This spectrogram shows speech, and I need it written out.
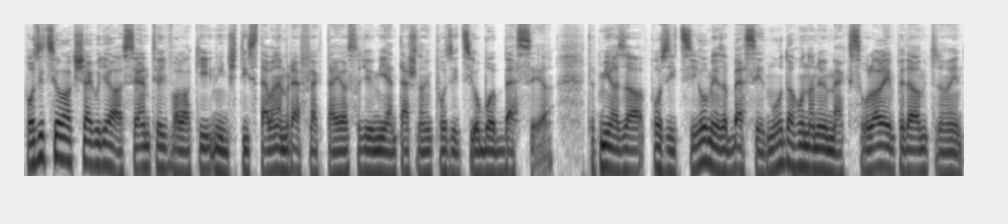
Pozícióvakság ugye azt jelenti, hogy valami valaki nincs tisztában, nem reflektálja azt, hogy ő milyen társadalmi pozícióból beszél. Tehát mi az a pozíció, mi az a beszédmód, ahonnan ő megszólal. Én például, mit tudom én,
